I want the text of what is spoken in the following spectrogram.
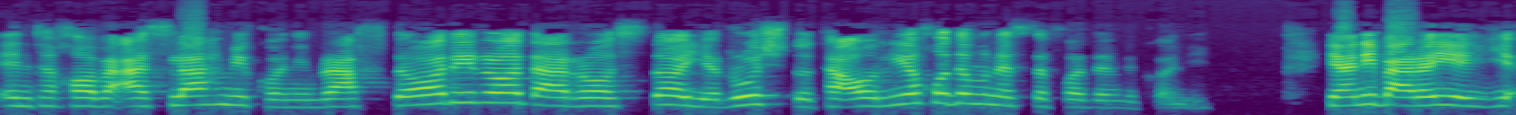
انتخاب اصلح می‌کنیم. رفتاری را در راستای رشد و تعالی خودمون استفاده می‌کنیم. یعنی برای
